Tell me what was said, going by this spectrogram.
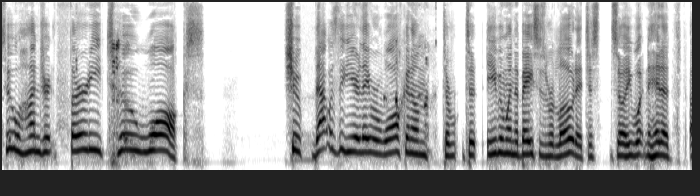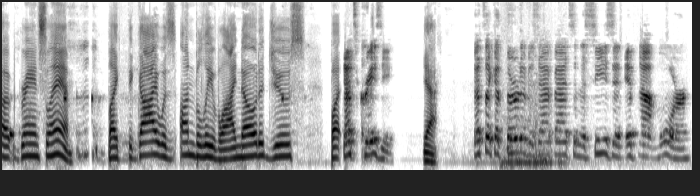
232 walks. Shoot, that was the year they were walking him to to even when the bases were loaded, just so he wouldn't hit a, a grand slam. Like the guy was unbelievable. I know the juice, but That's crazy. Yeah. That's like a third of his at bats in the season, if not more.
